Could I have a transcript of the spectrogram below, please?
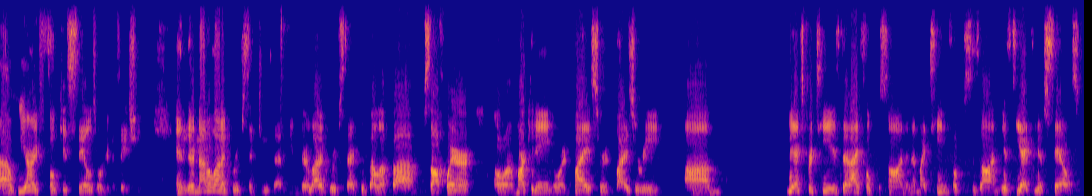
uh, we are a focused sales organization. And there are not a lot of groups that do that. I mean, there are a lot of groups that develop uh, software or marketing or advice or advisory. Um, the expertise that I focus on and that my team focuses on is the idea of sales,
